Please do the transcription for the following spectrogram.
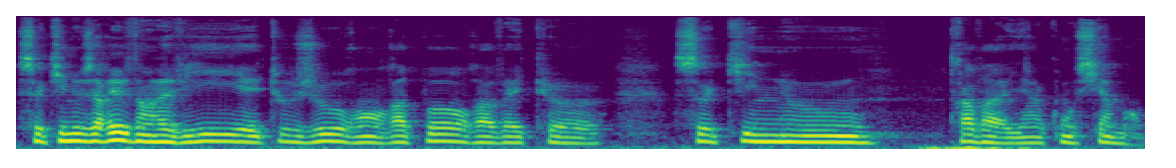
ce qui nous arrive dans la vie est toujours en rapport avec euh, ce qui nous travaille inconsciemment.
